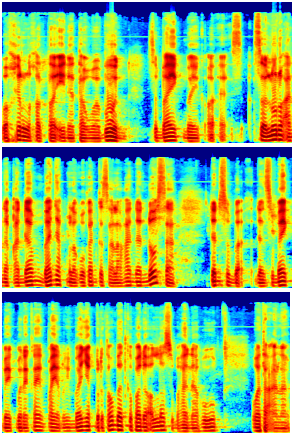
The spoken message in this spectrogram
wa khirul khata'ina tawabun. Sebaik-baik eh, seluruh anak Adam banyak melakukan kesalahan dan dosa dan seba, dan sebaik-baik mereka yang paling banyak bertobat kepada Allah Subhanahu wa taala.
